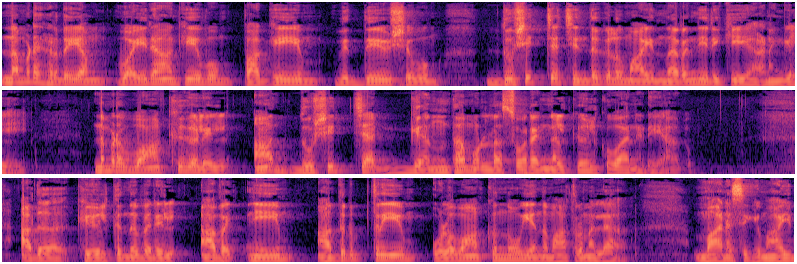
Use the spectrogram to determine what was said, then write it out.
നമ്മുടെ ഹൃദയം വൈരാഗ്യവും പകയും വിദ്വേഷവും ദുഷിച്ച ചിന്തകളുമായി നിറഞ്ഞിരിക്കുകയാണെങ്കിൽ നമ്മുടെ വാക്കുകളിൽ ആ ദുഷിച്ച ഗന്ധമുള്ള സ്വരങ്ങൾ കേൾക്കുവാനിടയാകും. അത് കേൾക്കുന്നവരിൽ അവജ്ഞയും അതൃപ്തിയും ഉളവാക്കുന്നു എന്ന് മാത്രമല്ല മാനസികമായി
